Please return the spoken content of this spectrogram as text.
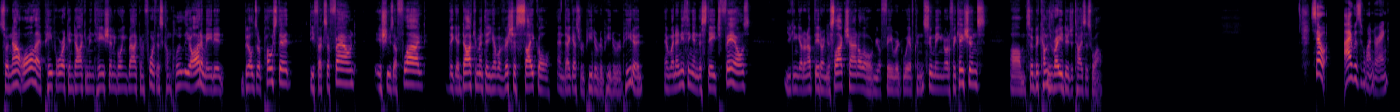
So now all that paperwork and documentation going back and forth is completely automated. Builds are posted, defects are found, issues are flagged, they get documented, you have a vicious cycle, and that gets repeated, repeated, repeated. And when anything in the stage fails, you can get an update on your Slack channel or your favorite way of consuming notifications. Um, so it becomes very digitized as well. So I was wondering,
